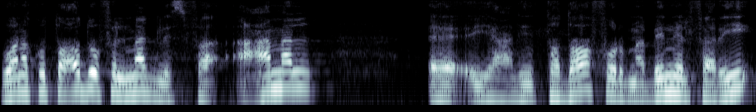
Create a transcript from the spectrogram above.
وأنا كنت عضو في المجلس فعمل آه، يعني تضافر ما بين الفريق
